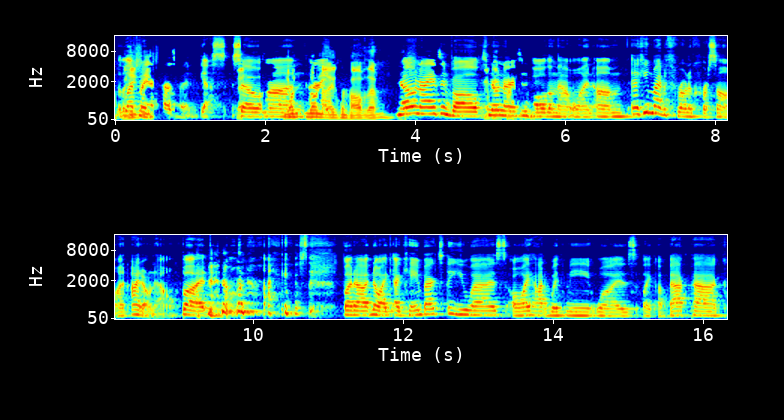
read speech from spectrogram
So left my ex-husband. Yes, so No, um, no I- knives involved though. no knives involved. no Okay, knives involved on that one. Um, eh, he might have thrown a croissant. I don't know, but no knives. But uh, no, I, I came back to the U.S. All I had with me was like a backpack,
